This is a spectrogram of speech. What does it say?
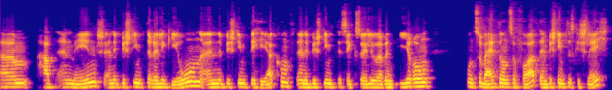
ähm, hat ein Mensch eine bestimmte Religion, eine bestimmte Herkunft, eine bestimmte sexuelle Orientierung und so weiter und so fort, ein bestimmtes Geschlecht.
